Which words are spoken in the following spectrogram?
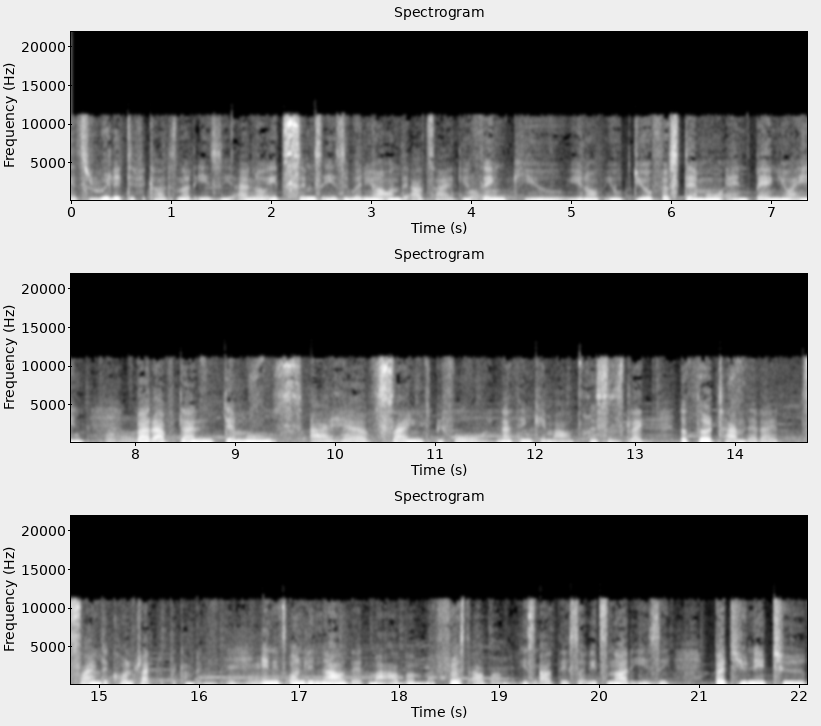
It's really difficult. It's not easy. I know mm-hmm. it seems easy when you are on the outside. You uh-huh. think you, you know, you do your first demo and bang, you are in. Uh-huh. But I've done demos. I uh-huh. have signed before. Nothing came out. This is like the third time that I signed a contract with the company. Mm-hmm. And it's only now that my album, my first album, is out there. So it's not easy. But you need to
